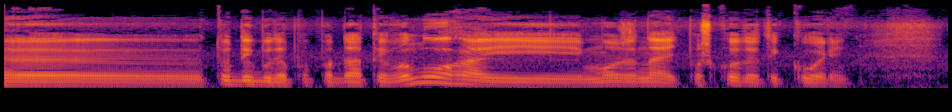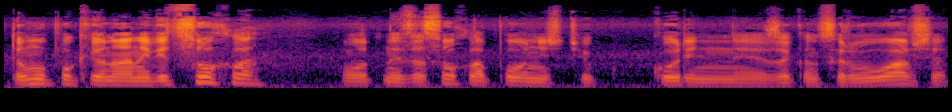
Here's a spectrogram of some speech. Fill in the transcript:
е, туди буде попадати волога і може навіть пошкодити корінь. Тому поки вона не відсохла, от не засохла повністю, корінь не законсервувався,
